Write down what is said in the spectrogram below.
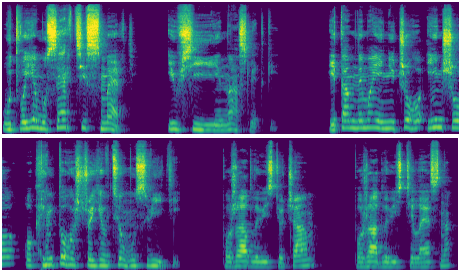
У твоєму серці смерть і всі її наслідки, і там немає нічого іншого, окрім того, що є в цьому світі пожадливість очам, пожадливість тілесна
